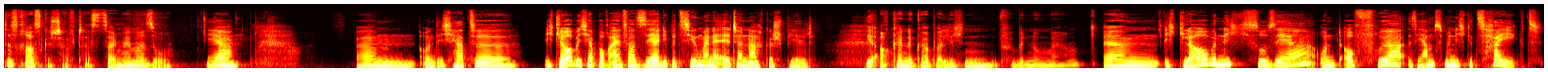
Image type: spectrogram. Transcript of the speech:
das rausgeschafft hast, sagen wir mal so. Ja. Ähm, und ich hatte, ich glaube, ich habe auch einfach sehr die Beziehung meiner Eltern nachgespielt. Die auch keine körperlichen Verbindungen mehr haben. Ähm, ich glaube nicht so sehr und auch früher, sie haben es mir nicht gezeigt.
